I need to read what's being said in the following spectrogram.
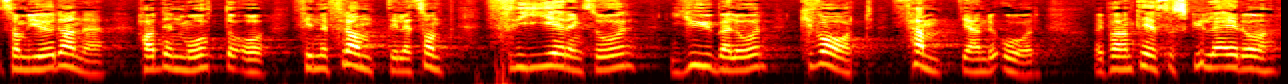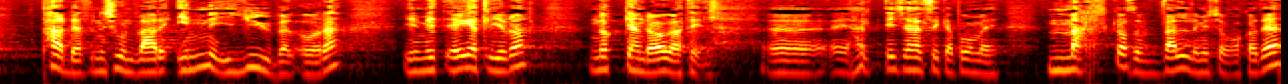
Som jødene hadde en måte å finne fram til et sånt frigjøringsår, jubelår, hvert 50. år. Og I parentes så skulle jeg da per definisjon være inne i jubelåret i mitt eget liv da, noen dager til. Eh, jeg er ikke helt sikker på om jeg merker så veldig mye av akkurat det,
